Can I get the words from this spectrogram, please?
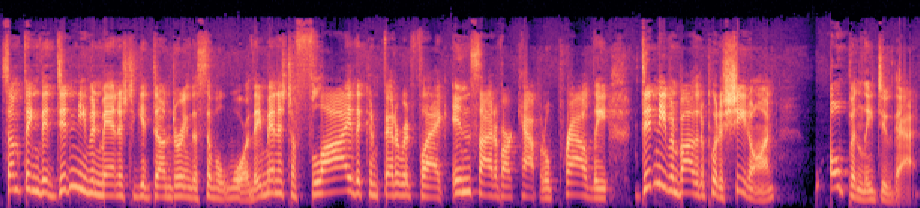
Something that didn't even manage to get done during the Civil War. They managed to fly the Confederate flag inside of our capital proudly, didn't even bother to put a sheet on, openly do that.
